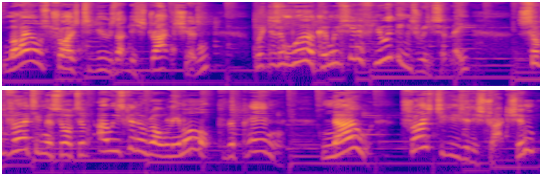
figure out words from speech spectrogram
Miles tries to use that distraction, but it doesn't work, and we've seen a few of these recently, subverting the sort of, oh, he's going to roll him up the pin. No, tries to use a distraction,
